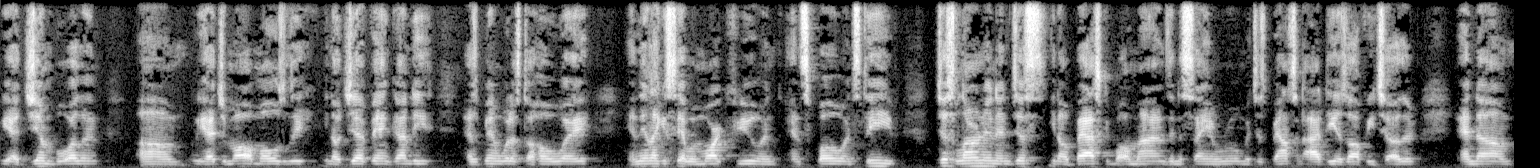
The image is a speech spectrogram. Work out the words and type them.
we had Jim Boylen, um, we had Jamahl Mosley, you know, Jeff Van Gundy has been with us the whole way. And then, like you said, with Mark Few and, and Spo and Steve, just learning and just, you know, basketball minds in the same room and just bouncing ideas off each other. And, um,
